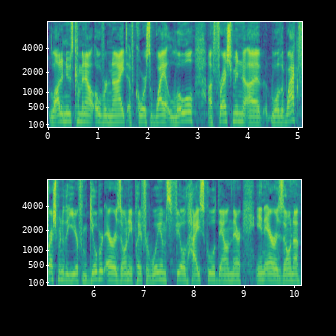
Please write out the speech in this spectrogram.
A lot of news coming out overnight. Of course, Wyatt Lowell, a freshman, uh, well, the WAC freshman of the year from Gilbert, Arizona. He played for Williams Field High School down there in Arizona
